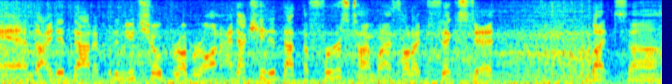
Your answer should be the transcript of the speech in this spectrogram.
And I did that. I put a new choke rubber on. I actually did that the first time when I thought I'd fixed it. But uh,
